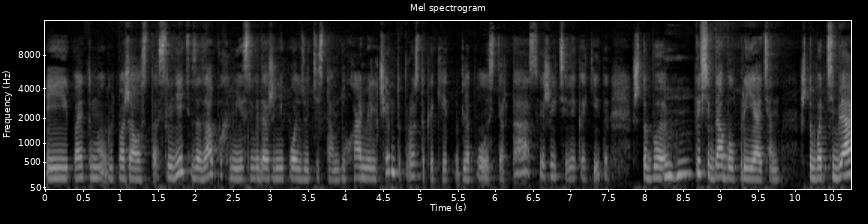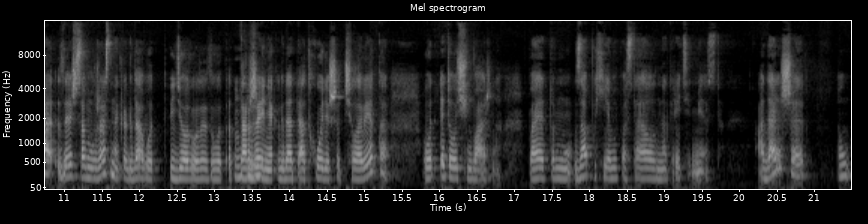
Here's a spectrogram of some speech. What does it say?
и поэтому, говорю, пожалуйста, следите за запахами, если вы даже не пользуетесь там духами или чем-то, просто какие-то для полости рта освежители какие-то, чтобы угу. ты всегда был приятен, чтобы от тебя, знаешь, самое ужасное, когда вот идет вот это вот отторжение, угу. когда ты отходишь от человека, вот это очень важно. Поэтому запахи я бы поставила на третье место. А дальше, ну,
